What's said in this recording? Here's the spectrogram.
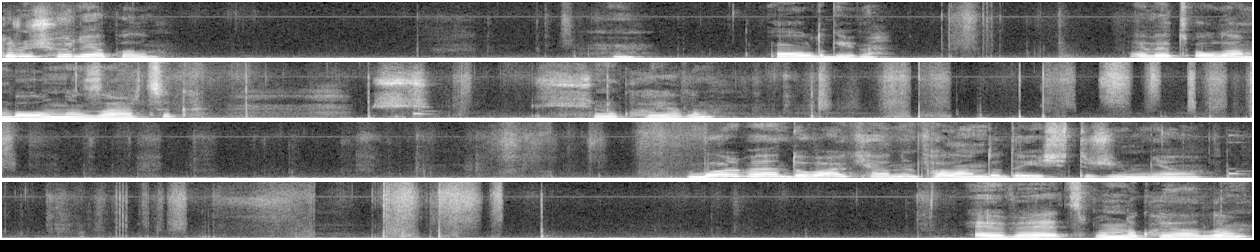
Durun şöyle yapalım. Hı. Oldu gibi. Evet o lamba olmaz artık. Ş şunu koyalım. Bu arada ben duvar kağıdını falan da değiştiririm ya. Evet bunu da koyalım.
